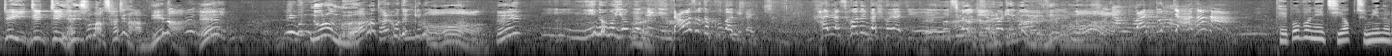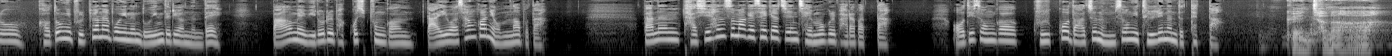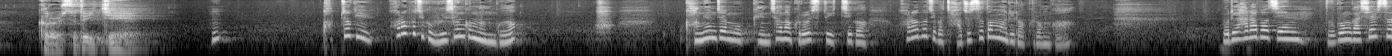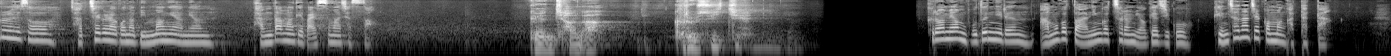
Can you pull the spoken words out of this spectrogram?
저, 저, 저 현수막 사진 안 미나? 예? 이거 너는 뭐하러 달고 댕기노? 예? 이, 이놈의 영감생님 나와서도 구박이가 있지. 갈라 서든가 혀야지. 성질 머리. 말뚝지 않아나. 대부분이 지역 주민으로 거동이 불편해 보이는 노인들이었는데 마음의 위로를 받고 싶은 건 나이와 상관이 없나 보다. 나는 다시 현수막에 새겨진 제목을 바라봤다. 어디선가 굵고 낮은 음성이 들리는 듯 했다. 괜찮아. 그럴 수도 있지. 응? 갑자기 할아버지가 왜 생각나는 거야? 강연 제목 괜찮아 그럴 수도 있지가 할아버지가 자주 쓰던 말이라 그런가. 우리 할아버진 누군가 실수를 해서 자책을 하거나 민망해하면 담담하게 말씀하셨어. 괜찮아. 그럴 수 있지. 그러면 모든 일은 아무것도 아닌 것처럼 여겨지고 괜찮아질 것만 같았다.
